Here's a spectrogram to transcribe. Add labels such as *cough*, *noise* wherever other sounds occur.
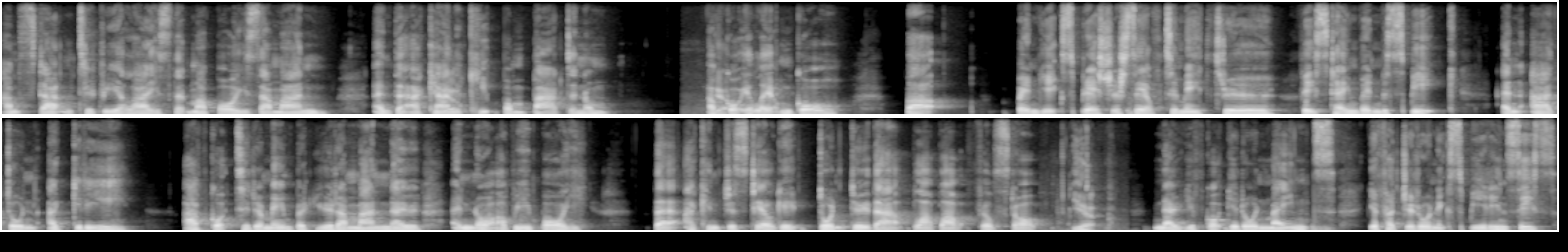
I'm starting to realise that my boy's a man and that I can't Yep. keep bombarding him. I've Yep. got to let him go. But when you express yourself to me through FaceTime when we speak and I don't agree, I've got to remember you're a man now and not a wee boy. That I can just tell you, don't do that, blah, blah, full stop. Yep. Now you've got your own minds, you've had your own experiences,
